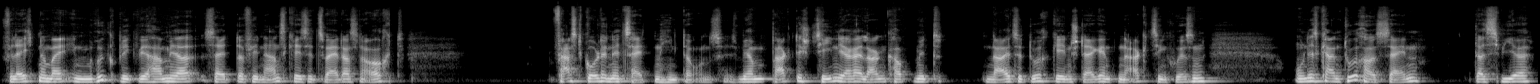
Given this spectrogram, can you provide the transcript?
vielleicht nochmal im Rückblick, wir haben ja seit der Finanzkrise 2008 fast goldene Zeiten hinter uns. Also wir haben praktisch zehn Jahre lang gehabt mit nahezu durchgehend steigenden Aktienkursen. Und es kann durchaus sein, dass wir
